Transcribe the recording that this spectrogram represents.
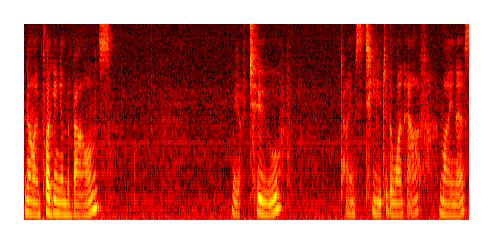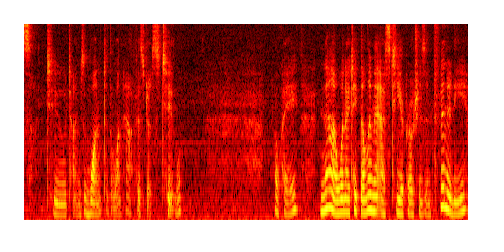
now I'm plugging in the bounds. We have 2 times t to the 1 half minus 2 times 1 to the 1 half is just 2. Okay, now when I take the limit as t approaches infinity,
